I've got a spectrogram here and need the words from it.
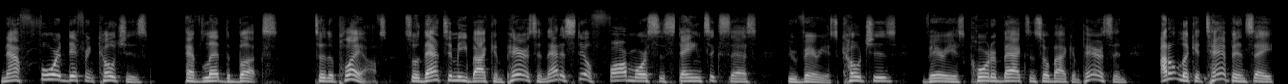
Now four different coaches have led the Bucks to the playoffs. So that to me, by comparison, that is still far more sustained success through various coaches, various quarterbacks, and so by comparison, I don't look at Tampa and say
